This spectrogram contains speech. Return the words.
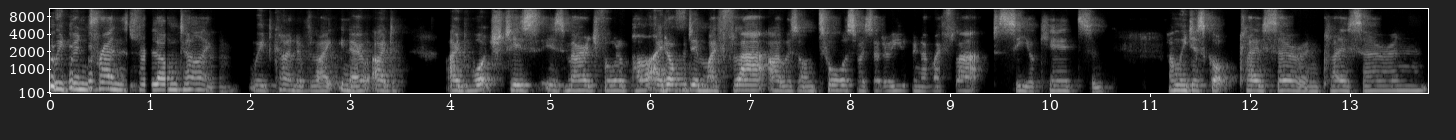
We'd been friends for a long time. We'd kind of like, you know, I'd I'd watched his his marriage fall apart. I'd offered him my flat. I was on tour, so I said, "Oh, you can have my flat to see your kids," and and we just got closer and closer, and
